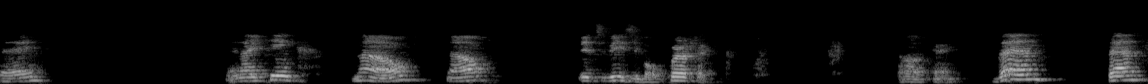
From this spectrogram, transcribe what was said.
Okay. And I think now, now it's visible, perfect. Okay, then, then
